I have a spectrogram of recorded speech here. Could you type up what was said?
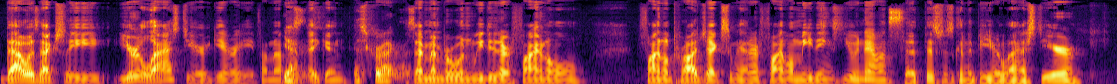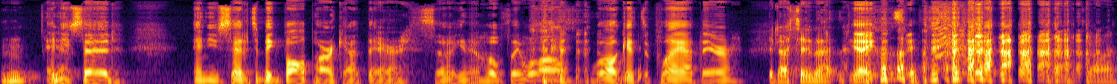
That was actually your last year, Gary, if I'm not yeah, mistaken. That's correct. Because I remember when we did our final final projects and we had our final meetings, you announced that this was going to be your last year, mm-hmm. and yeah. you said, and you said it's a big ballpark out there, so you know hopefully we'll all we'll all get to play out there. Did I say that? Yeah. oh,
